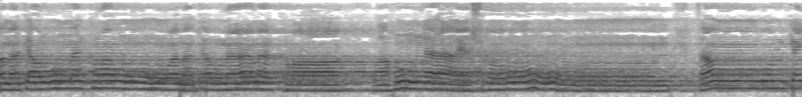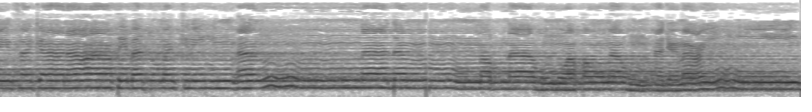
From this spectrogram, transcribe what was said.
وَمَكَرُوا مَكْرًا وَمَكَرْنَا مَكْرًا وَهُمْ لَا يَشْعُرُونَ. فَانظُرْ كَيْفَ كَانَ عَاقِبَةُ مَكْرِهِمْ أَنَّا دَمَّرْنَاهُمْ وَقَوْمَهُمْ أَجْمَعِينَ.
